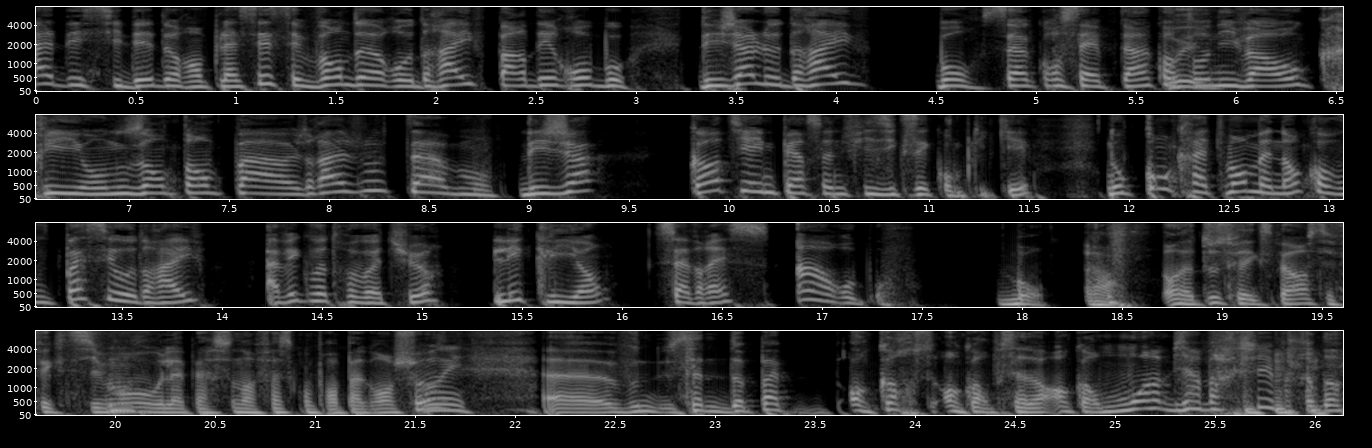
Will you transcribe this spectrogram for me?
a décidé de remplacer ses vendeurs au drive par des robots. Déjà le drive, bon, c'est un concept. Hein, quand Oui. on y va, on crie, on nous entend pas. Je rajoute. Bon, déjà, quand il y a une personne physique, c'est compliqué. Donc concrètement, maintenant, quand vous passez au drive avec votre voiture, les clients s'adressent à un robot. Bon, alors, on a tous fait l'expérience, effectivement, où la personne en face comprend pas grand chose. Oui. Euh, vous, ça ne doit pas encore, encore, ça doit encore moins bien marcher, pardon.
